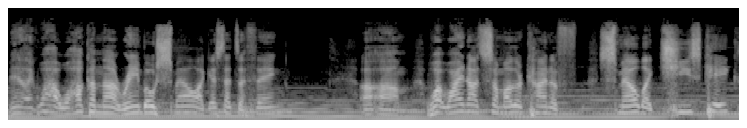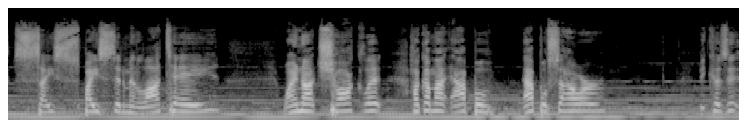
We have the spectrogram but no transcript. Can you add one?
And you're like, wow, well, how come not rainbow smell? I guess that's a thing. Uh, um, why, why not some other kind of smell like cheesecake, spice, spice cinnamon latte? Why not chocolate? How come not apple apple sour? Because it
